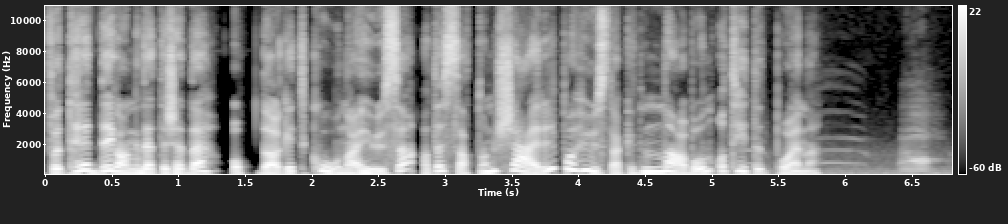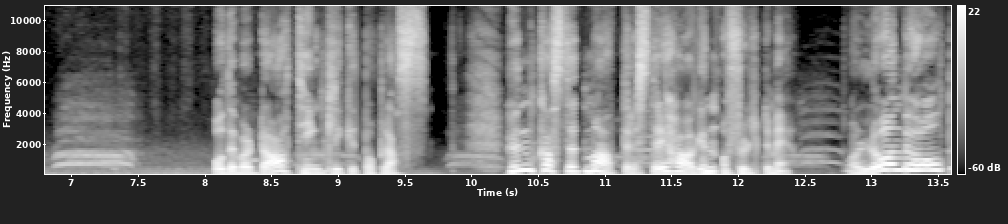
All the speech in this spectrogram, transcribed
For tredje gangen dette skjedde, oppdaget kona i huset at det satt noen skjærer på hustaket til naboen og tittet på henne. Og det var da ting klikket på plass. Hun kastet matrester i hagen og fulgte med. Og lo and behold,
